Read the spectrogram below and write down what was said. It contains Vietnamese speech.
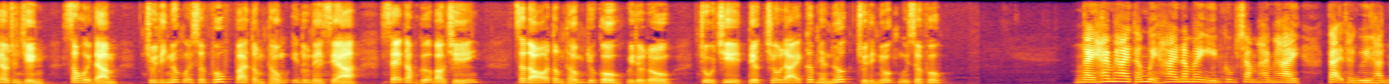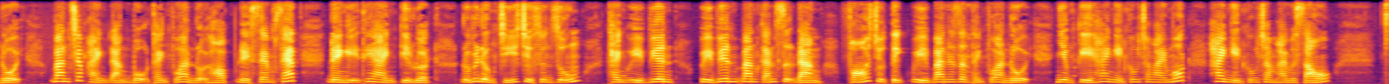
Theo chương trình, sau hội đàm, Chủ tịch nước Nguyễn Xuân Phúc và Tổng thống Indonesia sẽ gặp gỡ báo chí. Sau đó, Tổng thống Joko Widodo chủ trì tiệc chiêu đãi cấp nhà nước Chủ tịch nước Nguyễn Xuân Phúc. Ngày 22 tháng 12 năm 2022, tại Thành ủy Hà Nội, Ban chấp hành Đảng bộ thành phố Hà Nội họp để xem xét đề nghị thi hành kỷ luật đối với đồng chí Trử Xuân Dũng, thành ủy viên, ủy viên Ban cán sự Đảng, Phó Chủ tịch Ủy ban nhân dân thành phố Hà Nội, nhiệm kỳ 2021-2026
